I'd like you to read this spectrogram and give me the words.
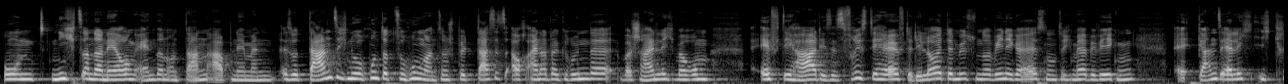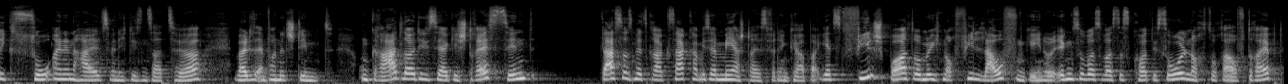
und nichts an der Ernährung ändern und dann abnehmen. Also dann sich nur runter zu hungern. Zum Beispiel, das ist auch einer der Gründe wahrscheinlich, warum FDH, dieses frisst die Hälfte, die Leute müssen nur weniger essen und sich mehr bewegen. Äh, ganz ehrlich, ich kriege so einen Hals, wenn ich diesen Satz höre, weil das einfach nicht stimmt. Und gerade Leute, die sehr gestresst sind, das, was wir jetzt gerade gesagt haben, ist ja mehr Stress für den Körper. Jetzt viel Sport, womöglich noch viel laufen gehen oder irgend sowas, was das Cortisol noch so rauftreibt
